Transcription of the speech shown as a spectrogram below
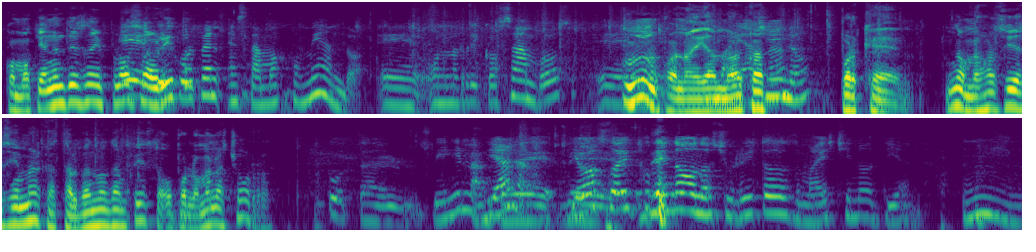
como tienen Disney Plus Eh, ahorita, disculpen, estamos comiendo eh, unos ricos ambos. eh, mm, pues no digan marcas, chino. porque, no, mejor sí sin marcas, tal vez no dan pista, o por lo menos churros. puta, el vigilante Diana. de- de- Yo estoy comiendo unos churritos de maíz chino Diana. Mm.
